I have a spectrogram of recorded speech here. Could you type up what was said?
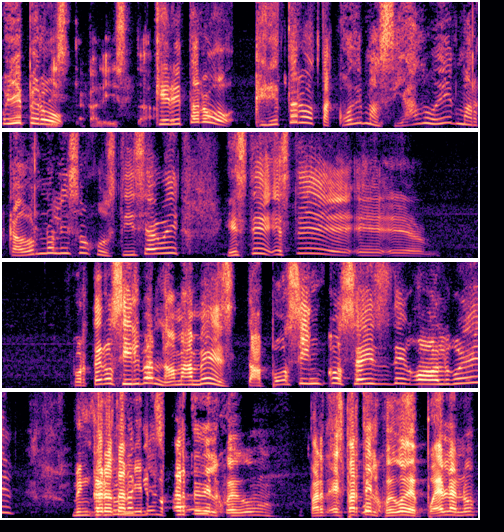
Oye, pero Lista, acá lista. Querétaro Querétaro atacó demasiado, eh. El marcador no le hizo justicia, güey. Este, este eh, eh, portero Silva, no mames, tapó 5-6 de gol, güey. Me Pero también es parte del juego. Es parte del juego de Puebla, ¿no?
